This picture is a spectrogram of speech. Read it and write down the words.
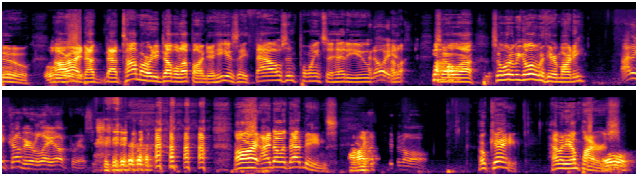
two. All right, now now Tom already doubled up on you. He is a thousand points ahead of you. I know he is. So uh, so what are we going with here, Marty? I didn't come here to lay up, Chris. All right, I know what that means. I like it. At all. Okay, how many umpires Oh.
